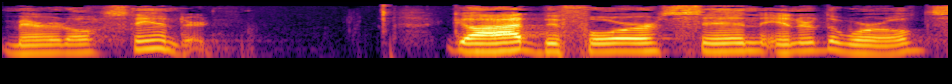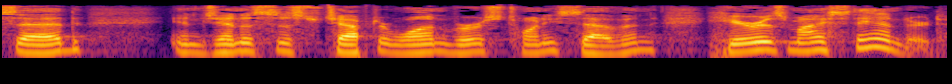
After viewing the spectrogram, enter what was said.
marital standard. God, before sin entered the world, said in Genesis chapter 1 verse 27, here is my standard.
